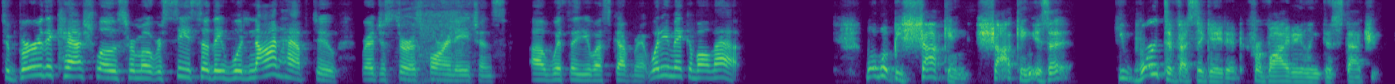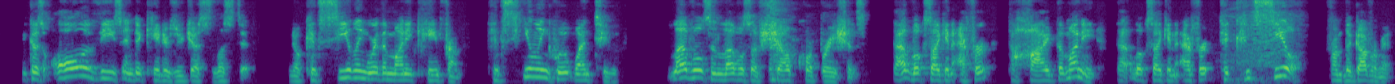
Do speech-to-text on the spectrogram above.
to burr the cash flows from overseas, so they would not have to register as foreign agents uh, with the U.S. government. What do you make of all that? What would be shocking, shocking is that he weren't investigated for violating this statute because all of these indicators you just listed, you know, concealing where the money came from, concealing who it went to, levels and levels of shell corporations. That looks like an effort to hide the money. That looks like an effort to conceal from the government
